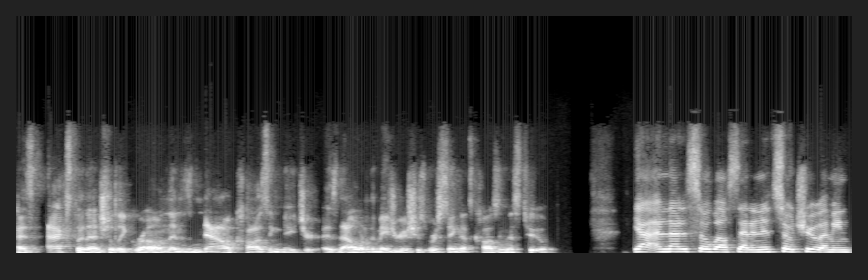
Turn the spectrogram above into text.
has exponentially grown. Then is now causing major is now one of the major issues we're seeing that's causing this too. Yeah, and that is so well said. And it's so true. I mean,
